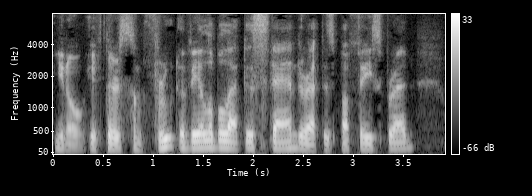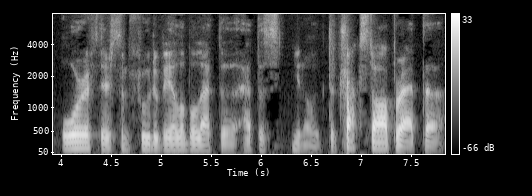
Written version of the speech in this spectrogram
you know, if there's some fruit available at this stand or at this buffet spread, or if there's some fruit available at the at the you know the truck stop or at the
